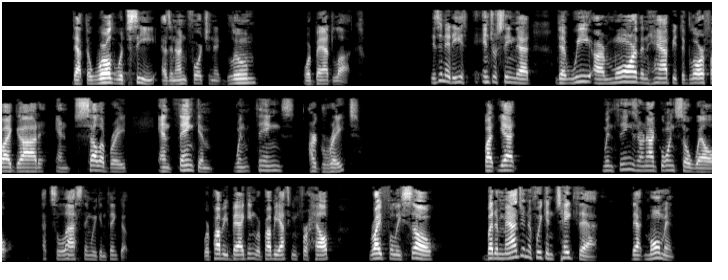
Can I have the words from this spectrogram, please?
that the world would see as an unfortunate gloom or bad luck. Isn't it interesting that, that we are more than happy to glorify God and celebrate and thank Him when things are great? But yet, when things are not going so well, that's the last thing we can think of. We're probably begging, we're probably asking for help, rightfully so. But imagine if we can take that, that moment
